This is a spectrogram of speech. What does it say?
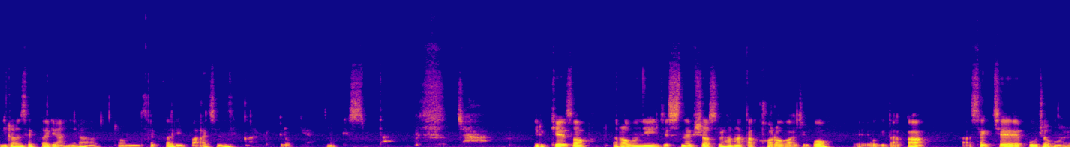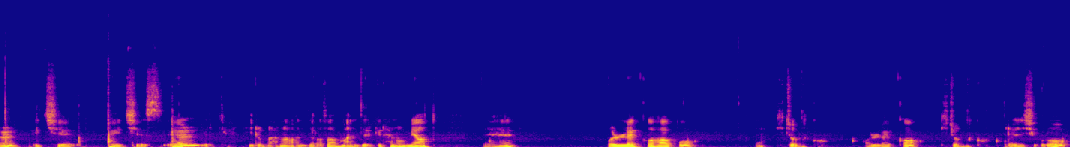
이런 색깔이 아니라 좀 색깔이 빠진 색깔로 이렇게 해놓겠습니다. 자, 이렇게 해서 여러분이 이제 스냅샷을 하나 딱 걸어가지고 예, 여기다가 색채 보정을 HSL 이렇게 이름을 하나 만들어서 만들기를 해놓으면 네, 원래 거하고 네, 기존 거, 원래 거, 기존 거 이런 식으로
